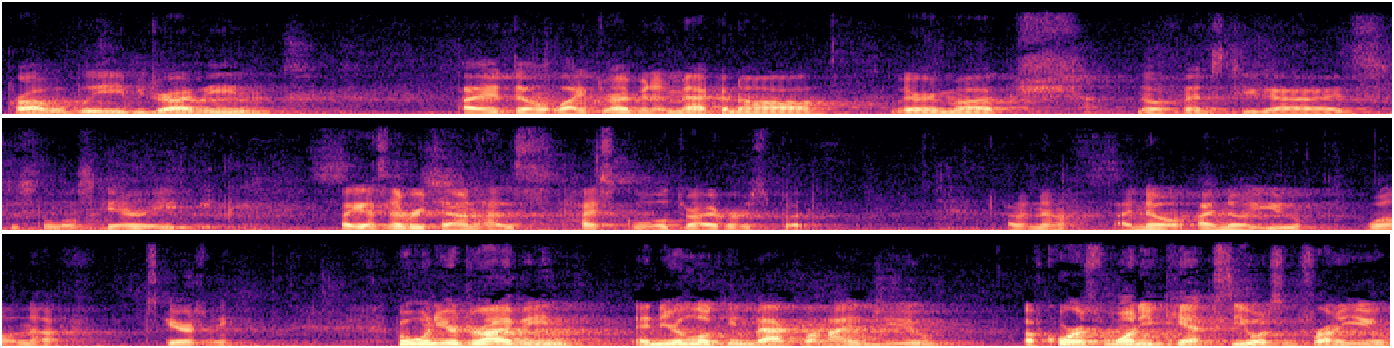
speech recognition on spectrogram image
probably be driving. I don't like driving in Mackinac very much. No offense to you guys, just a little scary. I guess every town has high school drivers, but I don't know. I know I know you well enough. It scares me. But when you're driving and you're looking back behind you, of course, one, you can't see what's in front of you.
